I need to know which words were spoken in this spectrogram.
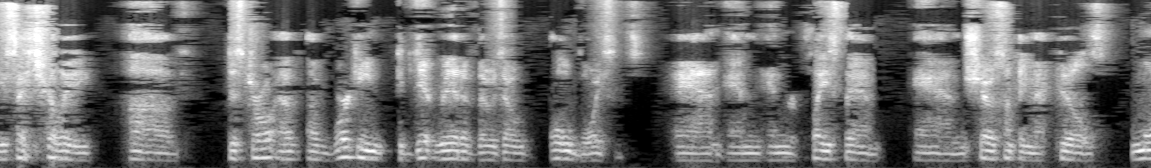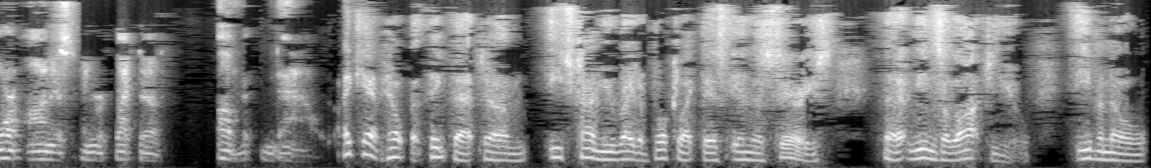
essentially of destroy, of, of working to get rid of those old, old voices and, and, and replace them and show something that feels more honest and reflective of now. I can't help but think that um, each time you write a book like this in this series, that it means a lot to you, even though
